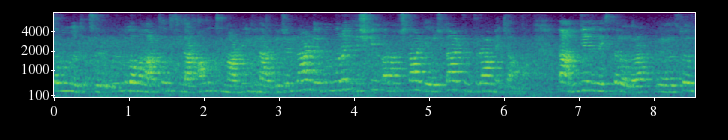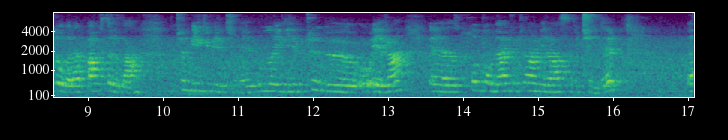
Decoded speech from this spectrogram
tanımladıkları uygulamalar, temsiller, anlatımlar, bilgiler, beceriler ve bunlara ilişkin araçlar, gereçler, kültürel mekanlar. Yani geleneksel olarak, e, sözlü olarak aktarılan bütün bilgi birikimi, bununla ilgili bütün e, o evren e, somut olmayan kültürel mirasın içinde. E,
